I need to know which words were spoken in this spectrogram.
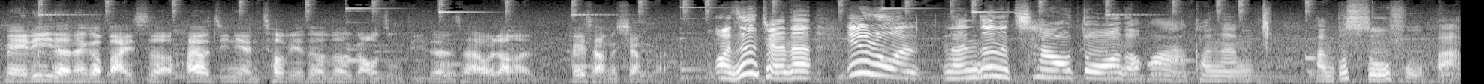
美丽的那个摆设，还有今年特别这个乐高主题，真的是还会让人非常想来。我是觉得，因为如果人真的超多的话，可能很不舒服吧。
